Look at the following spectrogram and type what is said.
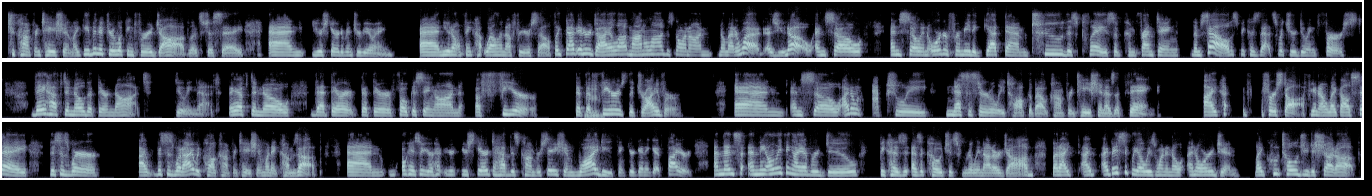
to confrontation. Like even if you're looking for a job let's just say and you're scared of interviewing and you don't think well enough for yourself like that inner dialogue monologue is going on no matter what as you know. And so and so in order for me to get them to this place of confronting themselves because that's what you're doing first they have to know that they're not doing that. They have to know that they're that they're focusing on a fear that the mm. fear is the driver. And and so i don't actually necessarily talk about confrontation as a thing. I first off you know like i'll say this is where i this is what i would call confrontation when it comes up. And okay so you're, you're you're scared to have this conversation. Why do you think you're going to get fired? And then and the only thing i ever do because as a coach it's really not our job. But i i, I basically always want to know an origin. Like who told you to shut up?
